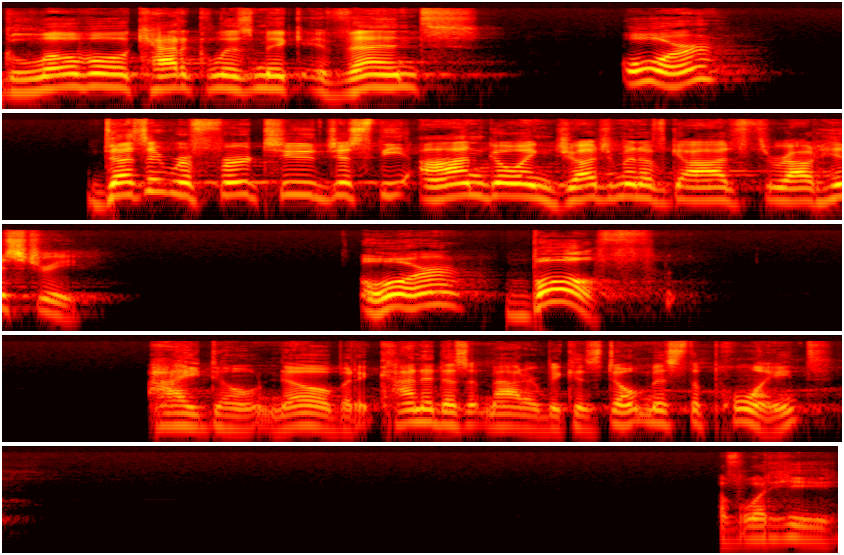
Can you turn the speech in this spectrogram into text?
global cataclysmic event? Or does it refer to just the ongoing judgment of God throughout history? or both? I don't know, but it kind of doesn't matter because don't miss the point of what he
